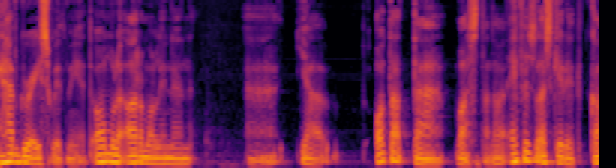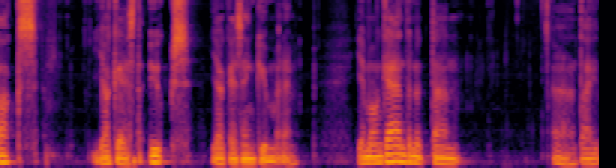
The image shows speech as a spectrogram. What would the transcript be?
have grace with me, että on mulle armollinen ää, ja ota tämä vastaan. Tämä on Efesolaiskirjat 2, jakeesta 1 jakeeseen 10. Ja mä oon kääntänyt tämän tai,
